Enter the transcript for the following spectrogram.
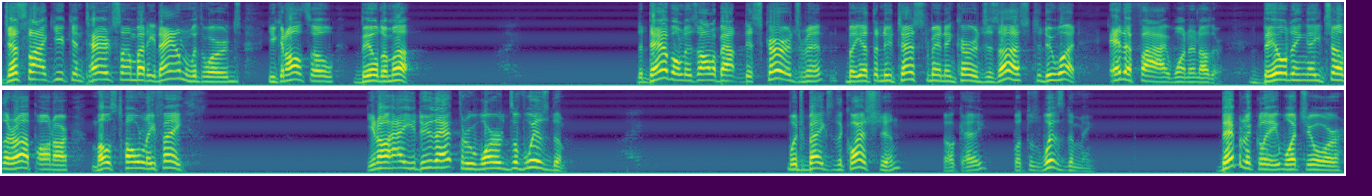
Just like you can tear somebody down with words, you can also build them up. The devil is all about discouragement, but yet the New Testament encourages us to do what? Edify one another, building each other up on our most holy faith. You know how you do that? Through words of wisdom. Which begs the question okay, what does wisdom mean? Biblically, what your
